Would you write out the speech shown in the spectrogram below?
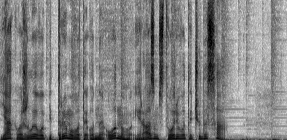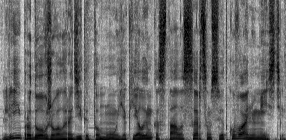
як важливо підтримувати одне одного і разом створювати чудеса. Лі продовжувала радіти тому, як ялинка стала серцем святкувань у місті.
